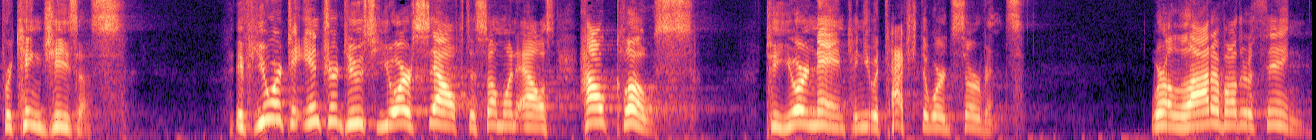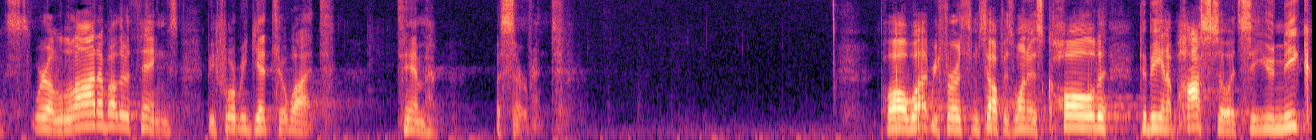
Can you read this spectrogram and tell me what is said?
for King Jesus. If you were to introduce yourself to someone else, how close to your name can you attach the word servant? We're a lot of other things. We're a lot of other things before we get to what? Tim, a servant. Paul what refers to himself as one who is called to be an apostle. It's a unique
